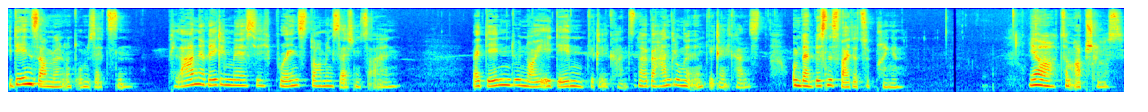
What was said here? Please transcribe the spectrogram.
Ideen sammeln und umsetzen. Plane regelmäßig Brainstorming-Sessions ein bei denen du neue Ideen entwickeln kannst, neue Behandlungen entwickeln kannst, um dein Business weiterzubringen. Ja, zum Abschluss.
